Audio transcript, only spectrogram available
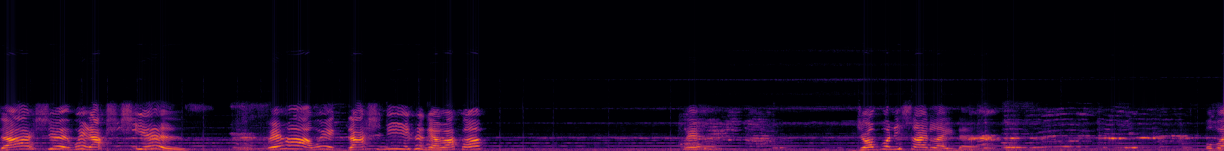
Dash it. Wait, actually she is. Wait, huh? Wait, Dashini, you could get back up. Jump on the side like that. Over.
